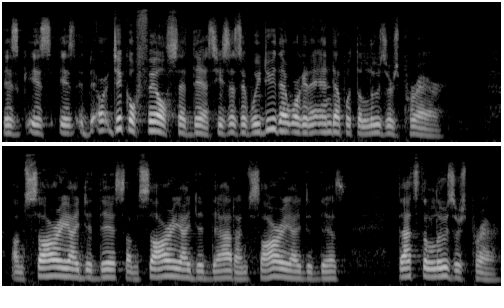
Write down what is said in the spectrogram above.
is, is, is Dick O'Ffill said this. He says, if we do that, we're going to end up with the loser's prayer. I'm sorry I did this. I'm sorry I did that. I'm sorry I did this. That's the loser's prayer.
